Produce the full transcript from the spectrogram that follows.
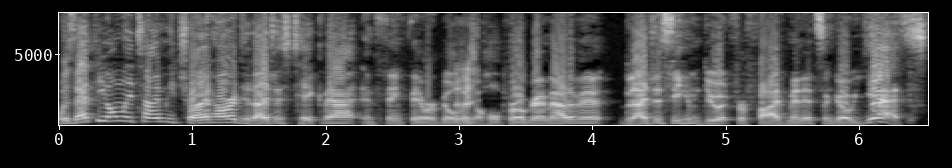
Was that the only time he tried hard? Did I just take that and think they were building a whole program out of it? Did I just see him do it for five minutes and go, yes?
